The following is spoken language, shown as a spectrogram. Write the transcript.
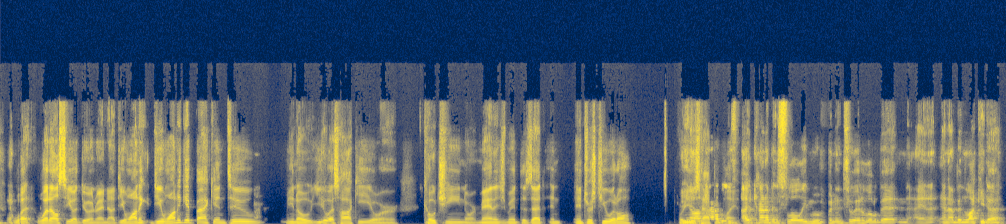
what what else are you doing right now? Do you want to do you want to get back into you know U.S. hockey or coaching or management? Does that in, interest you at all? Or you, you know, just I've happy kind of playing? I've kind of been slowly moving into it a little bit, and and, and I've been lucky to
